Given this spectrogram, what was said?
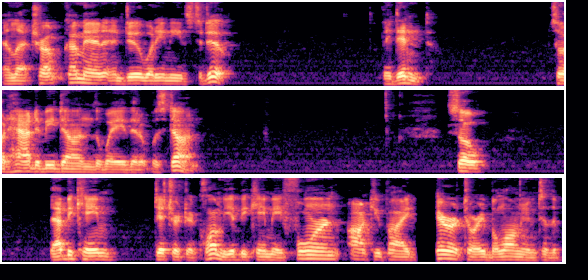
and let Trump come in and do what he needs to do. They didn't. So it had to be done the way that it was done. So that became District of Columbia became a foreign occupied territory belonging to the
